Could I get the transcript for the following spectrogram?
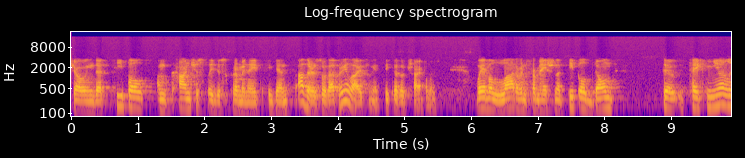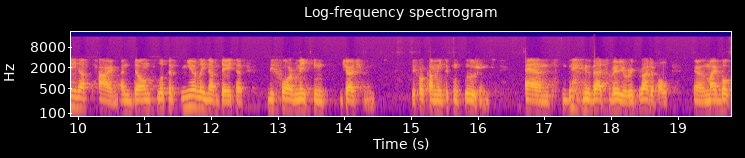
showing that people unconsciously discriminate against others without realizing it because of tribalism. We have a lot of information that people don't take nearly enough time and don't look at nearly enough data before making judgments before coming to conclusions. And that's very regrettable. Uh, my book,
